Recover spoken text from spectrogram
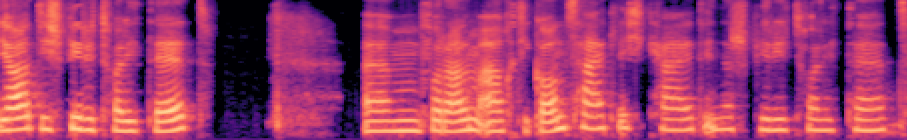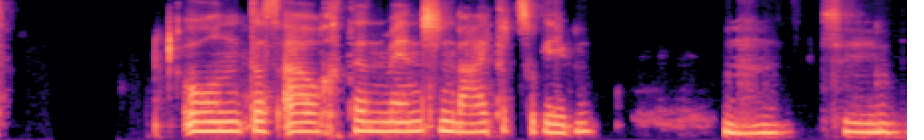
ja die Spiritualität ähm, vor allem auch die Ganzheitlichkeit in der Spiritualität und das auch den Menschen weiterzugeben. Mhm, schön.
